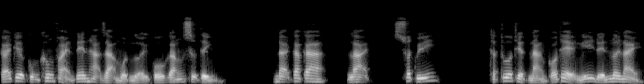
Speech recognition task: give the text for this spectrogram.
Cái kia cũng không phải nên hạ dạ một người cố gắng sự tình. Đại ca ca, lại, xuất quỹ. Thật thua thiệt nàng có thể nghĩ đến nơi này.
